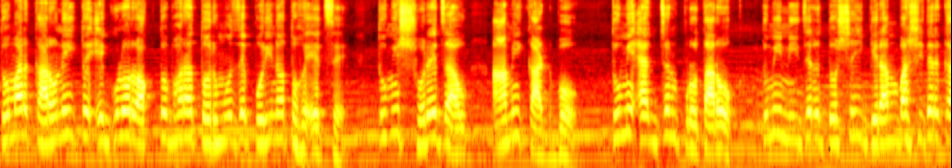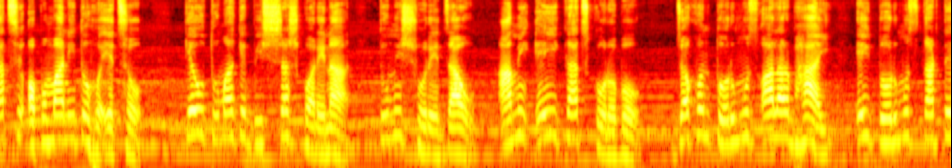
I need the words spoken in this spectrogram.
তোমার কারণেই তো এগুলো রক্তভরা তরমুজে পরিণত হয়েছে। তুমি সরে যাও, আমি কাটব। তুমি একজন প্রতারক। তুমি নিজের দোষেই গ্রামবাসীদের কাছে অপমানিত হয়েছ। কেউ তোমাকে বিশ্বাস করে না। তুমি সরে যাও, আমি এই কাজ করব। যখন তরমুজওয়ালার ভাই এই তরমুজ কাটতে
